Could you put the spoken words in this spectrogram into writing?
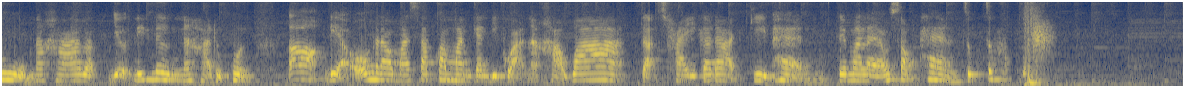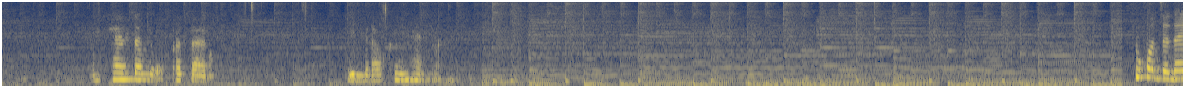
มูกนะคะ แบบเยอะนิดนึงนะคะ ทุกคนก็เดี๋ยวเรามาซับความมันกันดีกว่านะคะ ว่าจะใช้กระดาษกี่แผ่นเตรียมมาแล้ว 2 แผ่นจุกๆแค่จมูกก็จะกินไปแล้วครึ่งแผ่นมา กคนจะได้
